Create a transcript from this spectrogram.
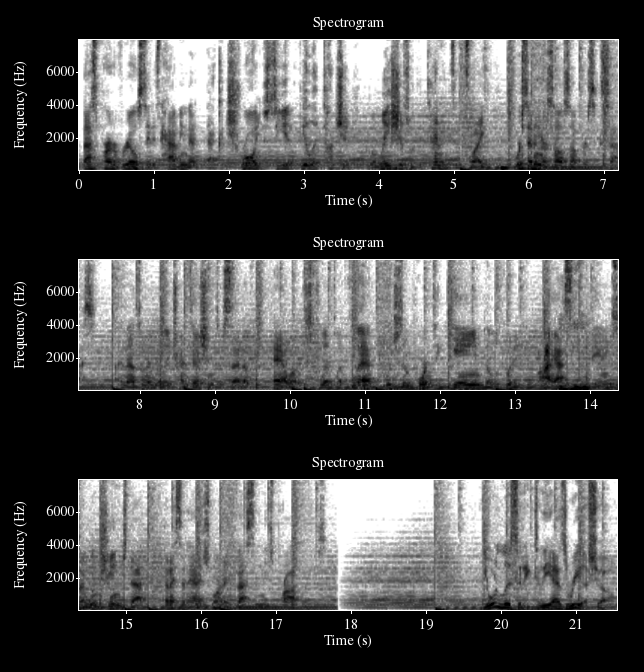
The best part of real estate is having that, that control. You see it, feel it, touch it, relationships with the tenants. It's like we're setting ourselves up for success. And that's when it really transitions instead of, hey, I want to just flip, flip, flip, which is important to gain the liquidity to buy assets mm-hmm. So I wouldn't change that. Then I said, hey, I just want to invest in these properties. You're listening to The AZREIA Show.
